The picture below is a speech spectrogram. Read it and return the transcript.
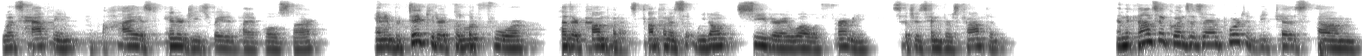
what's happening at the highest energies rated by a pulsar, and in particular to look for other components, components that we don't see very well with Fermi, such as inverse Compton. And the consequences are important because, um,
